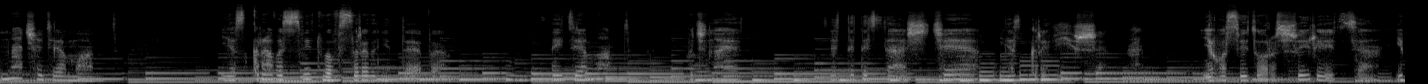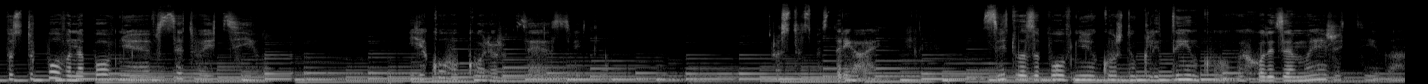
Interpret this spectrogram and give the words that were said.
наче діамант, яскраве світло всередині тебе. Цей діамант починає світитися ще яскравіше. Його світло розширюється і поступово наповнює все твоє тіло. Якого кольору це світло? Просто спостерігай. Світло заповнює кожну клітинку, виходить за межі тіла,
